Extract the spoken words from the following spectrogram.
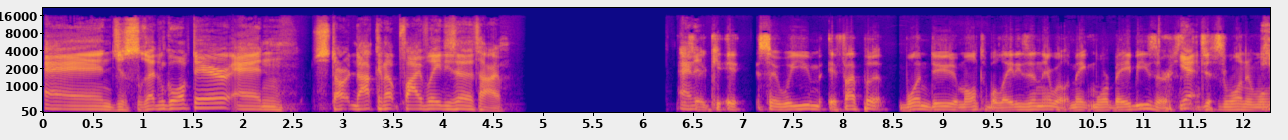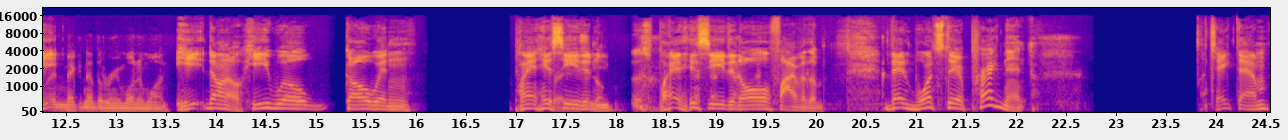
and just let him go up there and start knocking up five ladies at a time. And so, it- so will you? If I put one dude and multiple ladies in there, will it make more babies, or is Yeah. it just one and one, He- and make another room one and one? he no no he will go and plant his Plant his seed and plant his seed in all five of them. Then once they're pregnant, take them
